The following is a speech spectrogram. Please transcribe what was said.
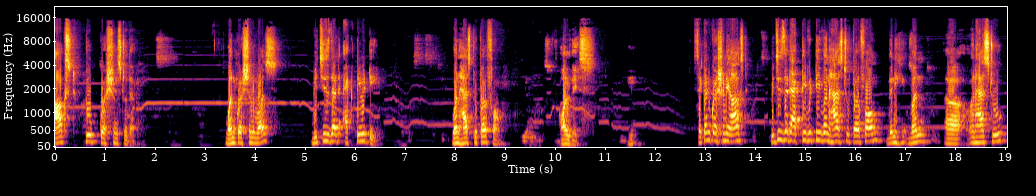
asked two questions to them. One question was, which is that activity one has to perform always. Hmm? Second question he asked, which is that activity one has to perform when he, one uh, one has to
